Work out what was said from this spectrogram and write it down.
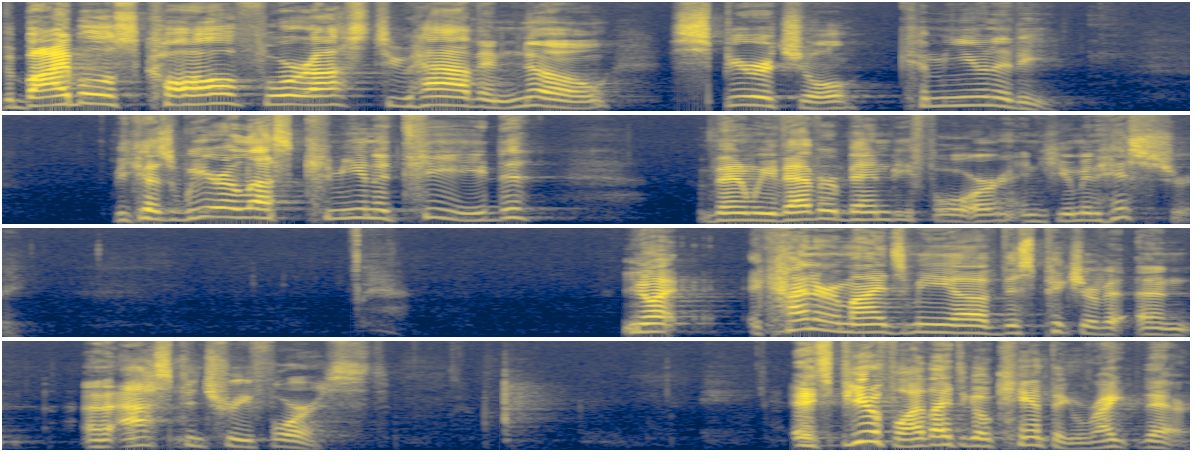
the Bible's call for us to have and know spiritual community. Because we are less communitied than we've ever been before in human history. You know, it, it kind of reminds me of this picture of an, an aspen tree forest. It's beautiful. I'd like to go camping right there.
